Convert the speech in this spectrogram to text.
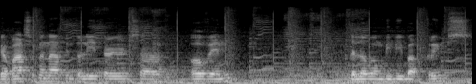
Kapasok na natin to later sa oven. Dalawang BB back ribs.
